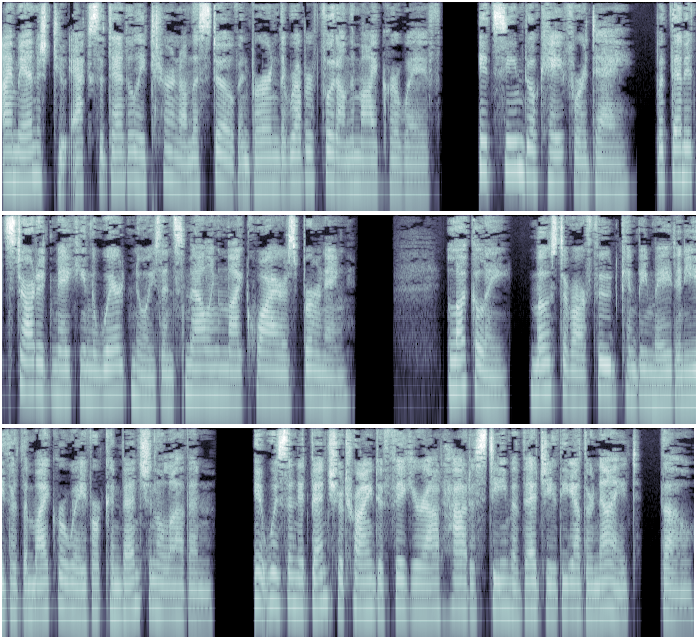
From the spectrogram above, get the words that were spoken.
I managed to accidentally turn on the stove and burn the rubber foot on the microwave. It seemed okay for a day, but then it started making the weird noise and smelling like wires burning. Luckily, most of our food can be made in either the microwave or conventional oven. It was an adventure trying to figure out how to steam a veggie the other night, though.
